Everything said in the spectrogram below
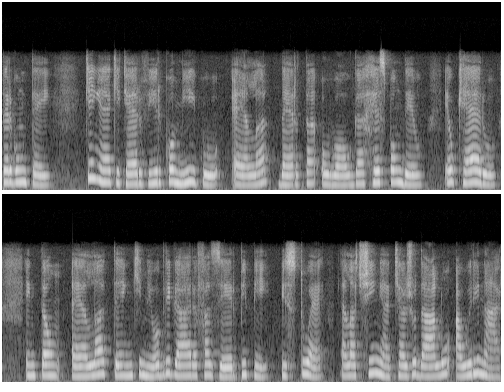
Perguntei: Quem é que quer vir comigo? Ela, Berta ou Olga respondeu: Eu quero. Então ela tem que me obrigar a fazer pipi, isto é, ela tinha que ajudá-lo a urinar,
